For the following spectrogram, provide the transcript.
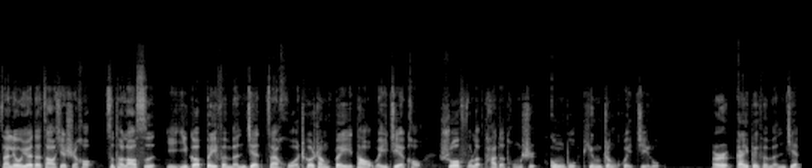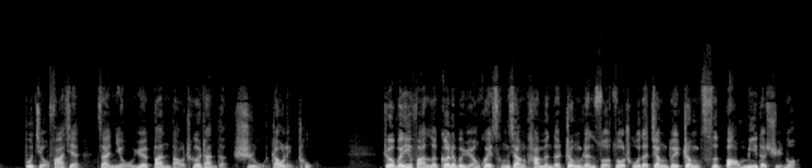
在六月的早些时候，斯特劳斯以一个备份文件在火车上被盗为借口，说服了他的同事公布听证会记录，而该备份文件不久发现，在纽约半岛车站的十五招领处。这违反了格雷委员会曾向他们的证人所做出的将对证词保密的许诺，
